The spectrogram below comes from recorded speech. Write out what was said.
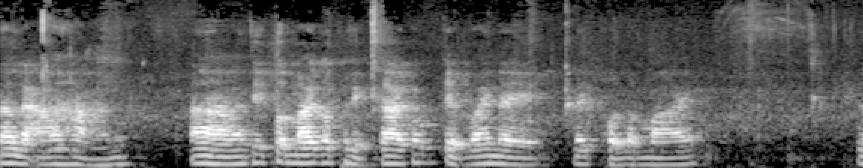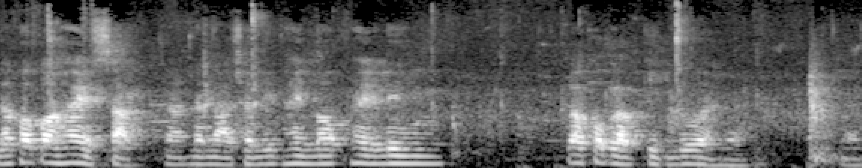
นั่นแหละอาหาร อาหารที่ต้นไม้ก็ผลิตได้ก็เก็บไว้ในในผลไม้ แล้วก็ก็ให้สัตว์นะนานาชนิดให้นกให้ลิงแล้วพวกเรากินด้วยนะนะ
